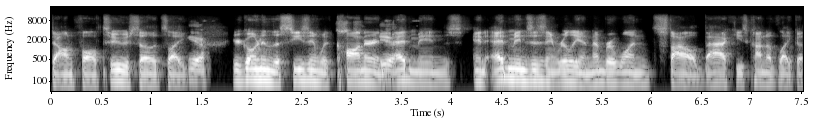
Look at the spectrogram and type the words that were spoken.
downfall too. So it's like Yeah. you're going into the season with Conner and Yeah. Edmonds, and Edmonds isn't really a number one style back. He's kind of like a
